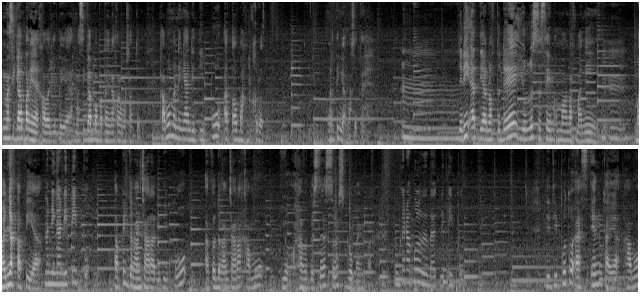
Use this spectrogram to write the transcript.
masih gampang ya kalau gitu ya. Masih gampang pertanyaan aku nomor satu. Kamu mendingan ditipu atau bangkrut? Ngerti nggak maksudnya? Hmm, Jadi at the end of the day, you lose the same amount of money. mm-mm. Banyak tapi ya. Mendingan ditipu. Tapi dengan cara ditipu atau dengan cara kamu you have a business terus go bankrupt. Mungkin aku lebih baik ditipu. Ditipu tuh as in kayak kamu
